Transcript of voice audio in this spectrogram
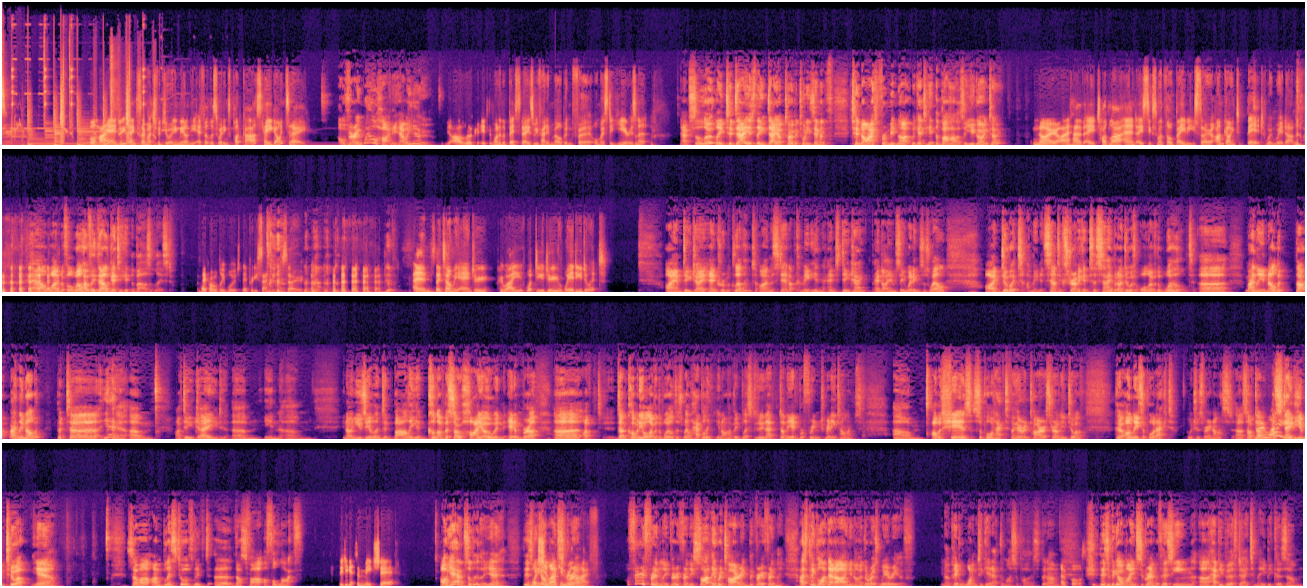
Well, hi, Andrew. Thanks so much for joining me on the Effortless Weddings podcast. How are you going today? Oh, very well, Heidi. How are you? Yeah, look, it's one of the best days we've had in Melbourne for almost a year, isn't it? Absolutely. Today is the day, October 27th. Tonight, from midnight, we get to hit the bars. Are you going to? No, I have a toddler and a six month old baby, so I'm going to bed when we're done. How wonderful. Well, hopefully they'll get to hit the bars at least. They probably would. They're pretty sassy. So, and so tell me, Andrew, who are you? What do you do? Where do you do it? I am DJ Andrew McClelland. I'm a stand up comedian and DJ, and I MC weddings as well. I do it, I mean, it sounds extravagant to say, but I do it all over the world. Uh, mainly in Melbourne, though, mainly Melbourne. But uh, yeah, um, I've DJ'd um, in um, you know, New Zealand and Bali and Columbus, Ohio and Edinburgh. Uh, I've done comedy all over the world as well, happily. You know, I've been blessed to do that. Done the Edinburgh Fringe many times. Um, I was Cher's support act for her entire Australian tour, her only support act, which was very nice. Uh, so I've done No a stadium tour. Yeah. So uh, I'm blessed to have lived uh, thus far a full life. Did you get to meet Cher? Oh yeah, absolutely. Yeah. There's What's video she on like in real life? Well, very friendly, very friendly. Slightly retiring, but very friendly. As people like that are, you know, they're always wary of, you know, people wanting to get at them, I suppose. But um, Of course. she, there's a video on my Instagram of her singing uh, "Happy Birthday" to me because um,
